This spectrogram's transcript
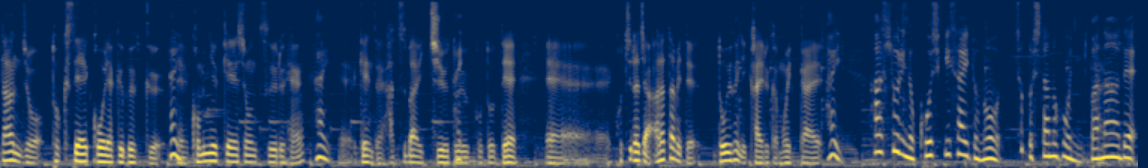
男女特性攻略ブック、はい。えーコミュニケーションツール編、はい、えー現在発売中ということで、えーこちらじゃあ改めてどういうふうに変えるかもう一回。はい、ハーストーリーの公式サイトのちょっと下の方にバナーで、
